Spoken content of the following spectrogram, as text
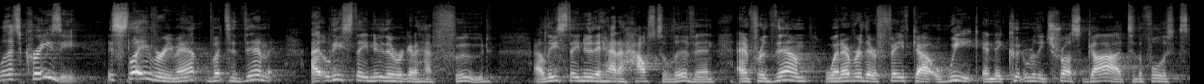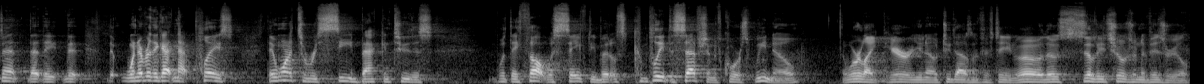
well, that's crazy. It's slavery, man. But to them, at least they knew they were going to have food. At least they knew they had a house to live in. And for them, whenever their faith got weak and they couldn't really trust God to the fullest extent, that they, that, that whenever they got in that place, they wanted to recede back into this, what they thought was safety. But it was complete deception, of course, we know. And we're like, here, you know, 2015, oh, those silly children of Israel,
